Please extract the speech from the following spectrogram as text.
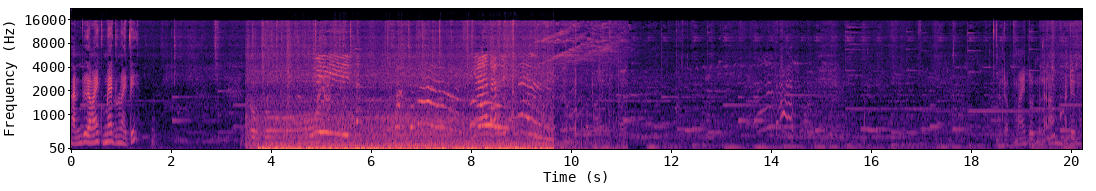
หันเรือมาให้คุณแม่ดูหน่อยสิโอ้โหดอกไม้โดนหมดแล้วมาเดินมา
